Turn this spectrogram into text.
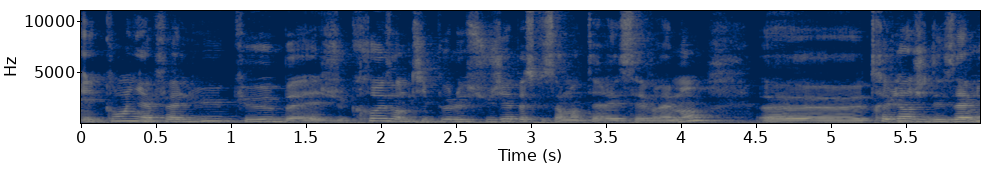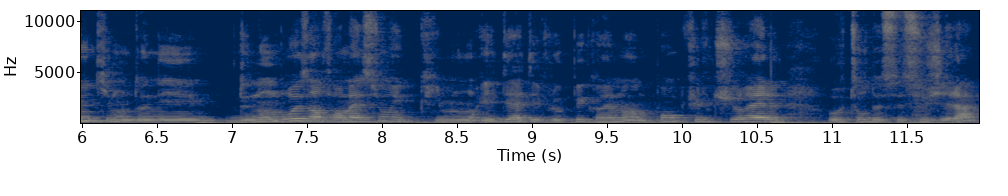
Et quand il a fallu que ben, je creuse un petit peu le sujet parce que ça m'intéressait vraiment, très bien, j'ai des amis qui m'ont donné de nombreuses informations et qui m'ont aidé à développer quand même un pan culturel autour de ce sujet-là.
